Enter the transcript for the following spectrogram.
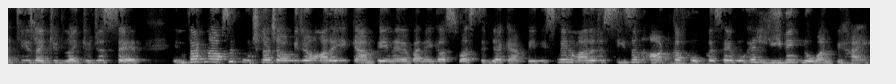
at least like you like you just said in fact मैं आपसे पूछना चाहूँगी जो हमारा ये कैंपेन है बनेगा स्वस्थ इंडिया कैंपेन इसमें हमारा जो सीज़न आठ का फोकस है वो है लीविंग नो वन बिहाइंड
